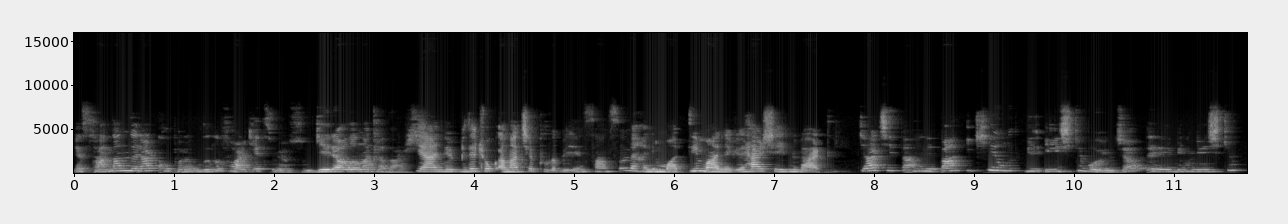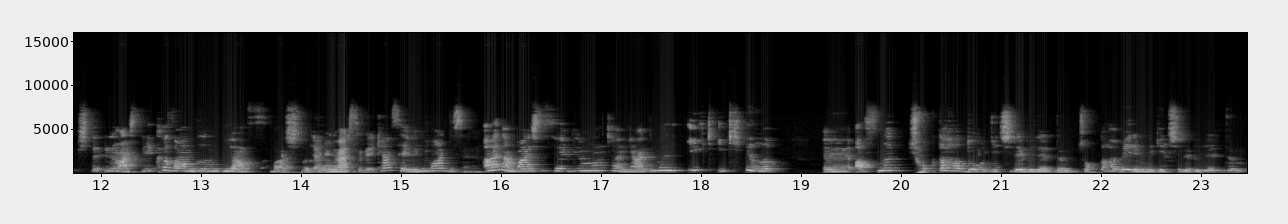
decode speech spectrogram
Ya senden neler koparıldığını fark etmiyorsun. Geri alana kadar. Yani bir de çok anaç yapılı bir insansın ve hani maddi manevi her şeyini verdin. Gerçekten hani ben iki yıllık bir ilişki boyunca e, benim ilişkim işte üniversiteyi kazandığım yaz başladı. Yani üniversitedeyken sevgilin vardı senin. Aynen ben işte sevgilim olurken geldim. Hani ilk iki yılım e, aslında çok daha dolu geçirebilirdim. Çok daha verimli geçirebilirdim.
